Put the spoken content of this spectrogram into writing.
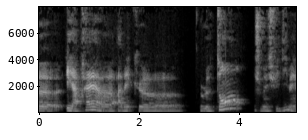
Euh, et après, euh, avec euh, le temps, je me suis dit, mais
